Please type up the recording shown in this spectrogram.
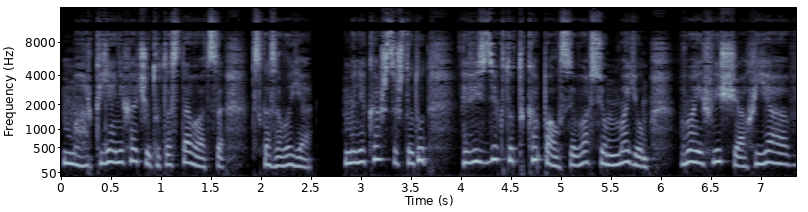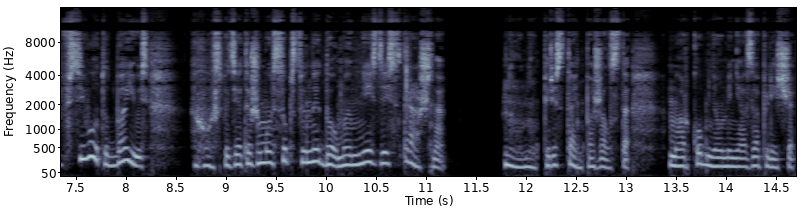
«Марк, я не хочу тут оставаться», — сказала я. «Мне кажется, что тут везде кто-то копался во всем моем, в моих вещах. Я всего тут боюсь. Господи, это же мой собственный дом, и мне здесь страшно». «Ну, ну, перестань, пожалуйста». Марк обнял меня за плечи.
